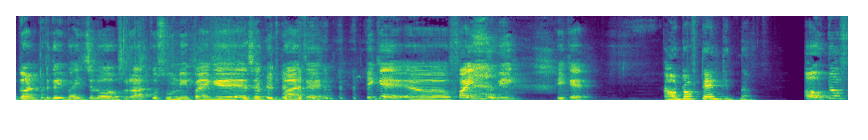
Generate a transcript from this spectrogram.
गन फट गई भाई चलो अब रात को सो नहीं पाएँगे ऐसा कुछ बात है। ठीक है फाइन मूवी ठीक है। आउट ऑफ़ टेन कितना? Out of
